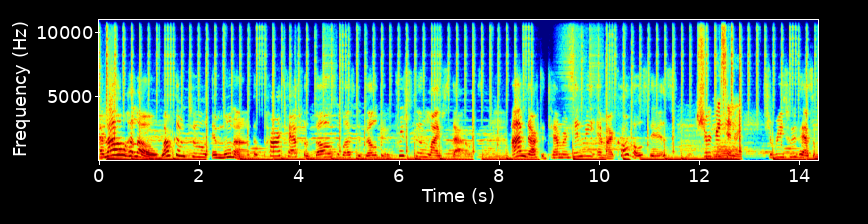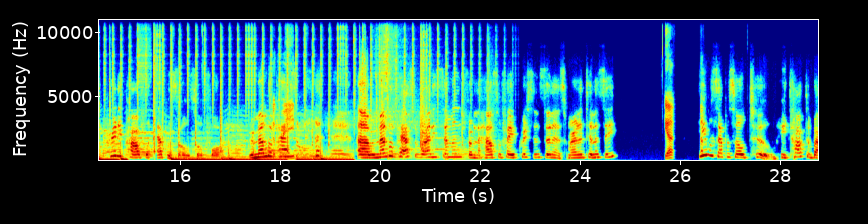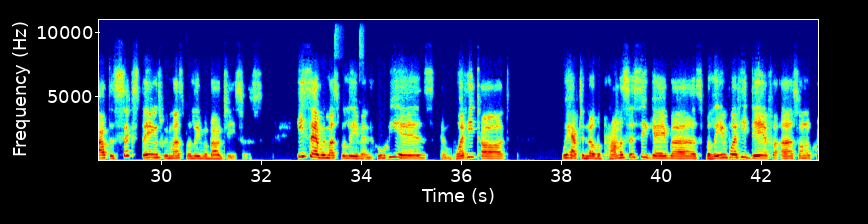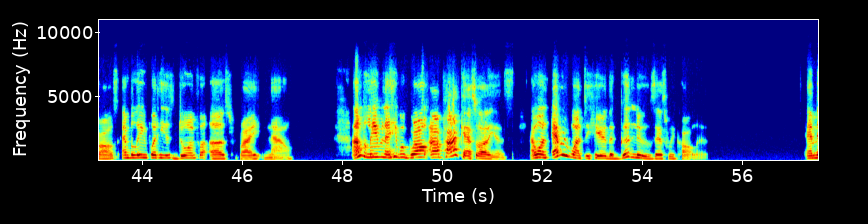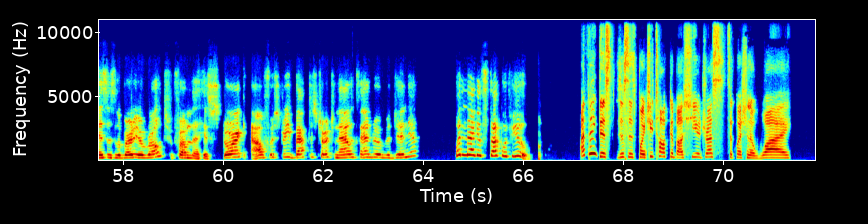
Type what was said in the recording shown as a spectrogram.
Hello, hello. Welcome to Emuna, the podcast for those of us developing Christian lifestyles. I'm Dr. Tamara Henry, and my co host is Charisse Henry. Charisse, we've had some pretty powerful episodes so far. Remember, Agreed. Pastor, uh, remember Pastor Ronnie Simmons from the House of Faith Christian Center in Smyrna, Tennessee? Yeah. He was episode two. He talked about the six things we must believe about Jesus. He said we must believe in who he is and what he taught. We have to know the promises he gave us, believe what he did for us on the cross, and believe what he is doing for us right now. I'm believing that he will grow our podcast audience. I want everyone to hear the good news, as we call it and Mrs. Lavertia Roach from the historic Alfred Street Baptist Church in Alexandria, Virginia. What nugget stuck with you? I think this just this point she talked about she addressed the question of why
